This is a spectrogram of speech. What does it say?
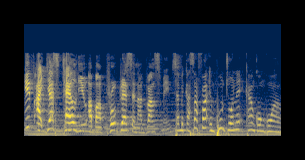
if I just tell you about progress and advancement. Sɛ mekasa fa mpuntuo ne ka nkɔnkɔn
